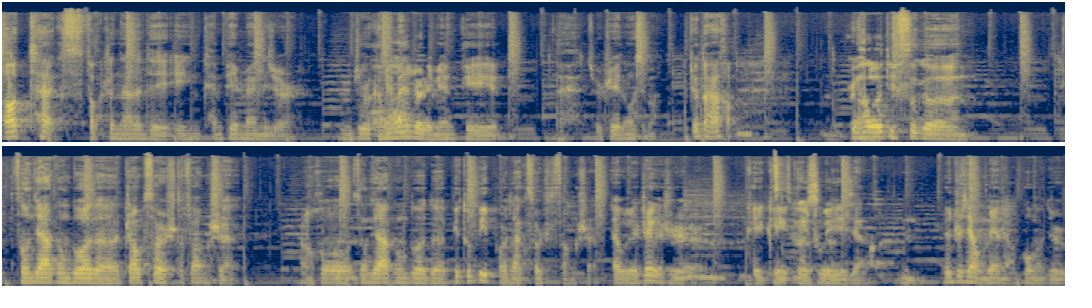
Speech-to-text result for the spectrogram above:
，all text functionality in campaign manager，嗯，就是 campaign manager 里面可以，哎，就是这些东西吧，这个倒还好。嗯。然后第四个，增加更多的 job search 的 function，然后增加更多的 B to B product search function，哎，我觉得这个是可以可以可以注意一下。嗯，因为之前我们也聊过嘛，就是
